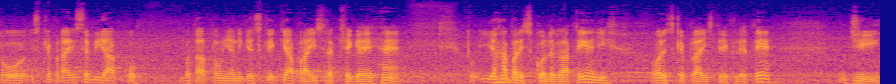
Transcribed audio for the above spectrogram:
तो इसके प्राइस से भी आपको बताता हूँ, यानी कि इसके क्या प्राइस रखे गए हैं। तो यहाँ पर इसको लगाते हैं जी। और इसके प्राइस देख लेते हैं। जी।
